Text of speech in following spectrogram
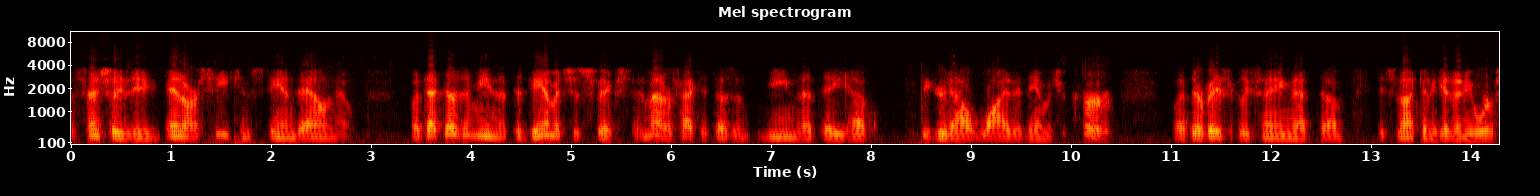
essentially the NRC can stand down now. But that doesn't mean that the damage is fixed. As a matter of fact, it doesn't mean that they have figured out why the damage occurred. But they're basically saying that um, it's not going to get any worse.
